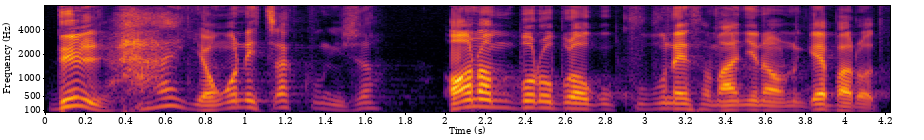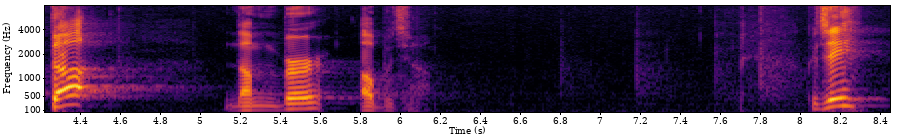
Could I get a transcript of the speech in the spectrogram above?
늘 아, 영혼의 짝꿍이죠. a number of라고 구분해서 많이 나오는 게 바로 the number of죠. 그지?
